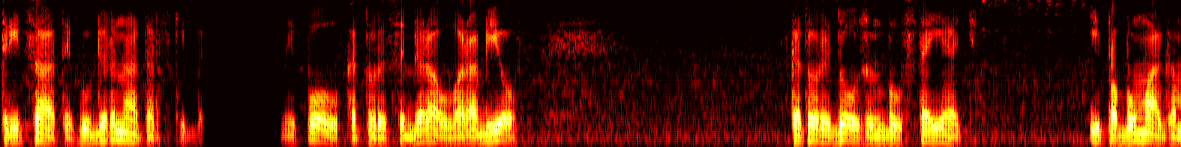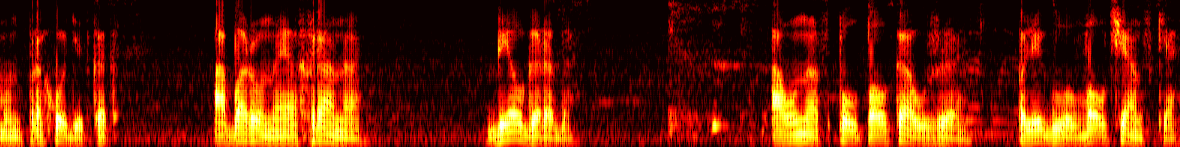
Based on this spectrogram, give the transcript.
30-й губернаторский б***ный полк, который собирал Воробьев, который должен был стоять, и по бумагам он проходит как оборонная охрана Белгорода, а у нас полполка уже полегло в Волчанске,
